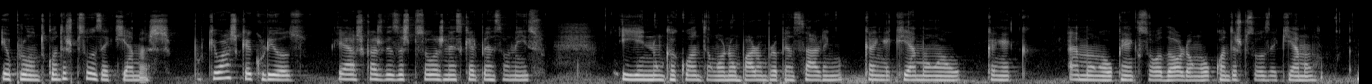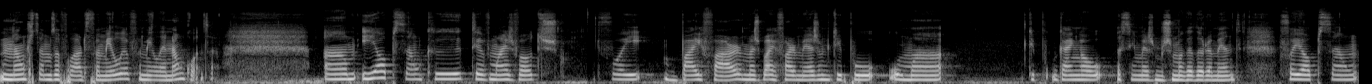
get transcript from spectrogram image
eu pergunto quantas pessoas é que amas? Porque eu acho que é curioso. Eu acho que às vezes as pessoas nem sequer pensam nisso e nunca contam ou não param para pensar em quem é que amam ou quem é que amam ou quem é que só adoram ou quantas pessoas é que amam. Não estamos a falar de família, a família não conta. Um, e a opção que teve mais votos foi by far, mas by far mesmo, tipo uma. Tipo, ganhou assim mesmo esmagadoramente, foi a opção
